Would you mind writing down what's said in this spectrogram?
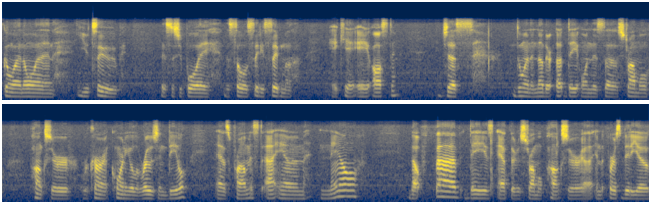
going on YouTube? This is your boy, the Soul City Sigma, aka Austin. Just doing another update on this uh, stromal puncture recurrent corneal erosion deal. As promised, I am now about five days after the stromal puncture. Uh, in the first video,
